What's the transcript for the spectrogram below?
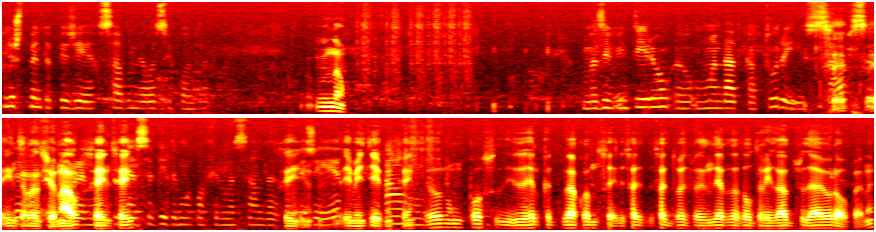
Neste momento a PGR sabe onde ela se encontra? Não. Mas emitiram uh, um mandado de captura e isso sabe-se? É internacional, uh, sim, sim. Sim, havido uma confirmação da sim, PGR? emitimos, um... sim. Eu não posso dizer o que vai acontecer, isso vai depender das autoridades da Europa, né?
